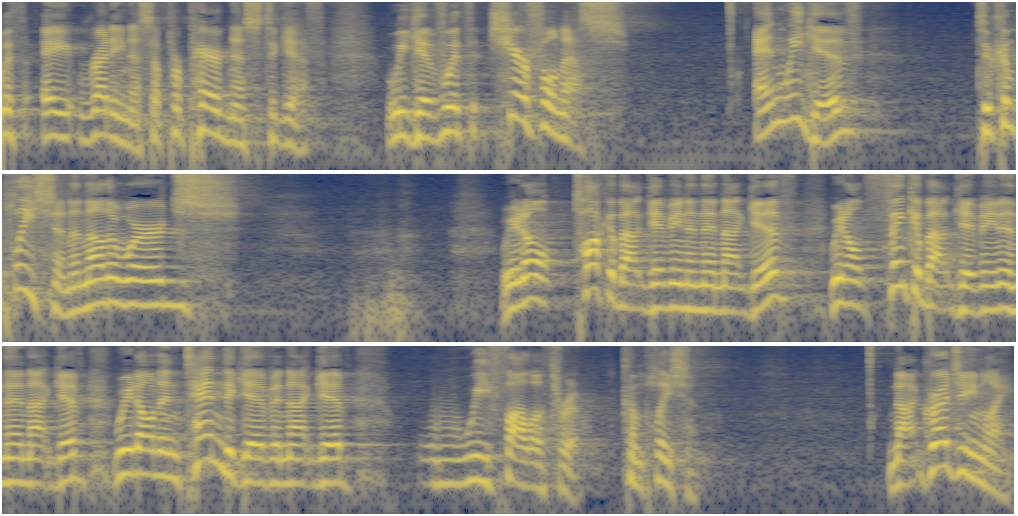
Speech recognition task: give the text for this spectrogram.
with a readiness, a preparedness to give. We give with cheerfulness. And we give to completion. In other words, we don't talk about giving and then not give. We don't think about giving and then not give. We don't intend to give and not give. We follow through. Completion. Not grudgingly.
